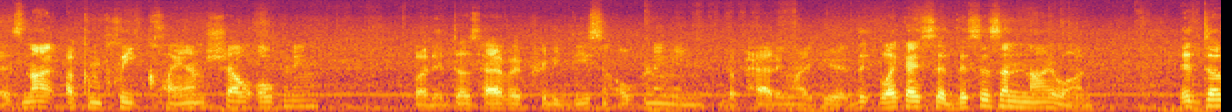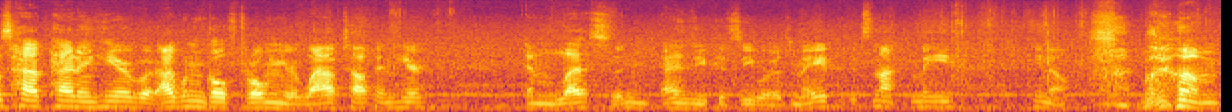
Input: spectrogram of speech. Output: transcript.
It's not a complete clamshell opening, but it does have a pretty decent opening and the padding right here. Like I said, this is a nylon. It does have padding here, but I wouldn't go throwing your laptop in here unless, and as you can see where it's made, it's not made, you know. But um,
